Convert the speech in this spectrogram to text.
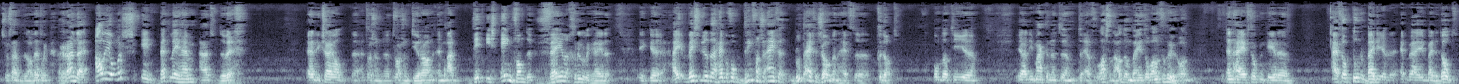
zo staat het dan letterlijk, ruimde hij alle jongens in Bethlehem uit de weg. En ik zei al, uh, het, was een, het was een tiran, en, maar dit is een van de vele gruwelijkheden. Ik, uh, hij, u dat hij bijvoorbeeld drie van zijn eigen, bloedeigen zonen heeft gedood? Omdat hij ja, die maakten het te erg lastig. Nou, dan ben je toch wel een figuur hoor. En hij heeft ook een keer. Uh, hij heeft ook toen bij de, uh, bij, bij de dood.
